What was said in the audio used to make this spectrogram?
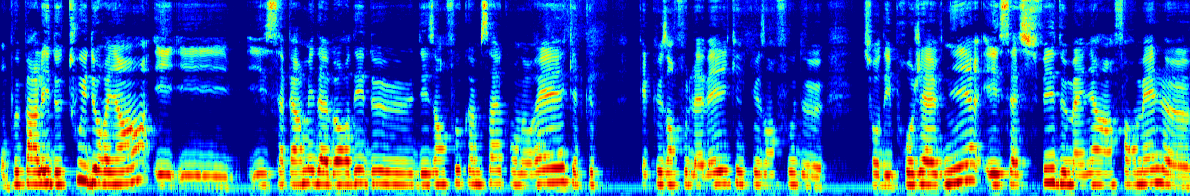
on peut parler de tout et de rien et, et, et ça permet d'aborder de, des infos comme ça qu'on aurait, quelques, quelques infos de la veille, quelques infos de, sur des projets à venir et ça se fait de manière informelle euh,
